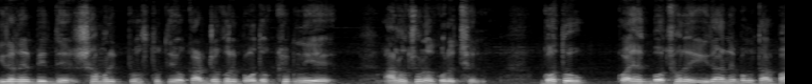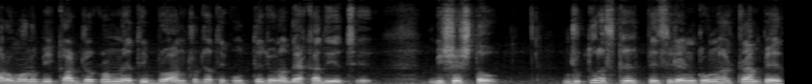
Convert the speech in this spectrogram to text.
ইরানের বিরুদ্ধে সামরিক প্রস্তুতি ও কার্যকরী পদক্ষেপ নিয়ে আলোচনা করেছেন। গত কয়েক বছরে ইরান এবং তার পারমাণবিক কার্যক্রম নিয়ে তীব্র আন্তর্জাতিক উত্তেজনা দেখা দিয়েছে। বিশেষত যুক্তরাষ্ট্রের প্রেসিডেন্ট ডোনাল্ড ট্রাম্পের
